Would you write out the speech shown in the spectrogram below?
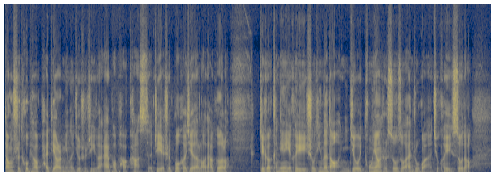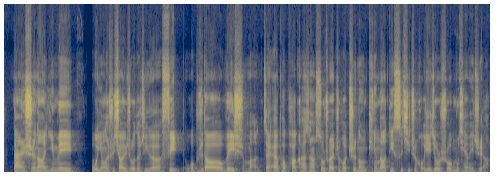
当时投票排第二名的就是这个 Apple Podcast，这也是播客界的老大哥了。这个肯定也可以收听得到，你就同样是搜索“安主管”就可以搜到。但是呢，因为我用的是小宇宙的这个 feed，我不知道为什么在 Apple Podcast 上搜出来之后，只能听到第四期之后，也就是说目前为止啊，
